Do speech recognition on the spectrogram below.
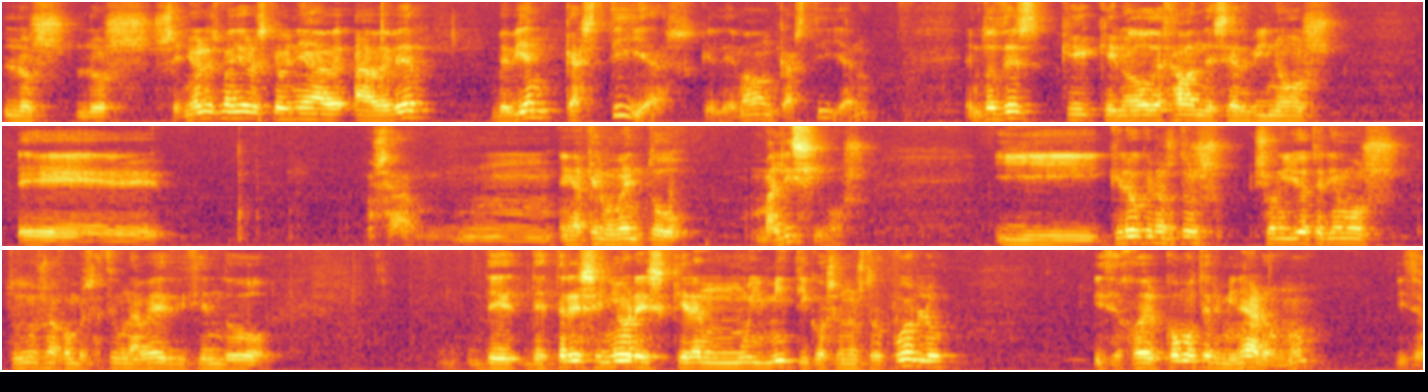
los, los señores mayores que venían a beber bebían castillas, que le llamaban Castilla, ¿no? Entonces, que, que no dejaban de ser vinos, eh, o sea, mm, en aquel momento malísimos. Y creo que nosotros, Sean y yo, teníamos, tuvimos una conversación una vez diciendo de, de tres señores que eran muy míticos en nuestro pueblo. Y dice, joder, ¿cómo terminaron, no? Y dice,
